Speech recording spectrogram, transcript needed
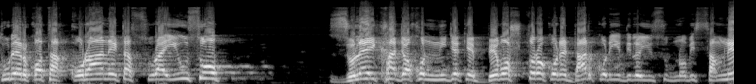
দূরের কথা, কোরআন এটা সুরা ইউসুফ। জুলাইখা যখন নিজেকে বেবস্ত্র করে দাঁড় করিয়ে দিল ইউসুফ নবীর সামনে,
